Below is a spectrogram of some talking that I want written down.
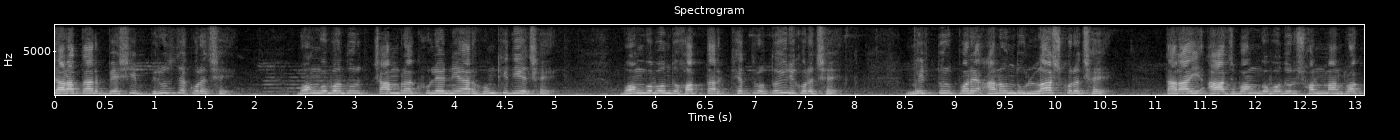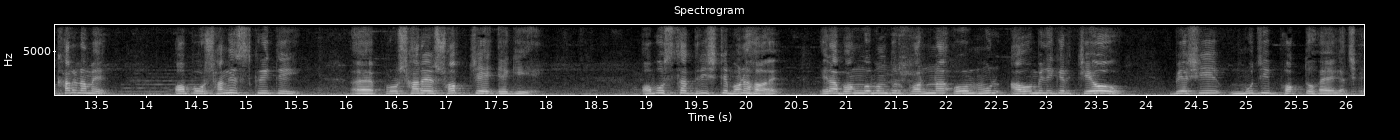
যারা তার বেশি বিরোধিতা করেছে, বঙ্গবন্ধুর চামড়া খুলে নেয়ার হুমকি দিয়েছে, বঙ্গবন্ধু হত্যার ক্ষেত্র তৈরি করেছে, মৃত্যুর পরে আনন্দ উল্লাস করেছে, তারাই আজ বঙ্গবন্ধুর সম্মান রক্ষার নামে অপসংস্কৃতি প্রসারে সবচেয়ে এগিয়ে। অবস্থার দৃষ্টি মনে হয়, এরা বঙ্গবন্ধুর কন্যা ও মূল আওয়ামী লীগের চেয়েও বেশি মুজিব ভক্ত হয়ে গেছে।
